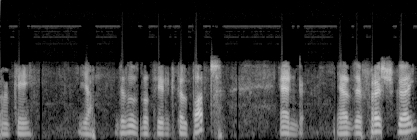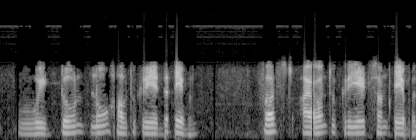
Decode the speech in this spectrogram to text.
Okay yeah this is the theoretical part. And as a fresh guy we don't know how to create the table. First I want to create some table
